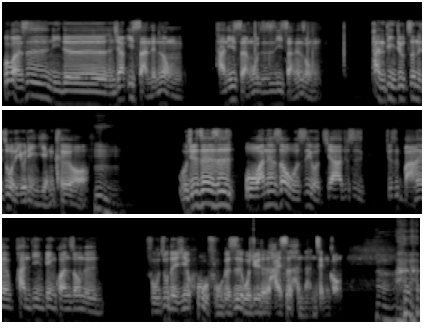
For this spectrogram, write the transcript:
不管是你的很像一闪的那种弹一闪，或者是一闪那种判定，就真的做的有点严苛哦。嗯，我觉得真的是我玩的时候，我是有加，就是就是把那个判定变宽松的辅助的一些护符，可是我觉得还是很难成功。嗯，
